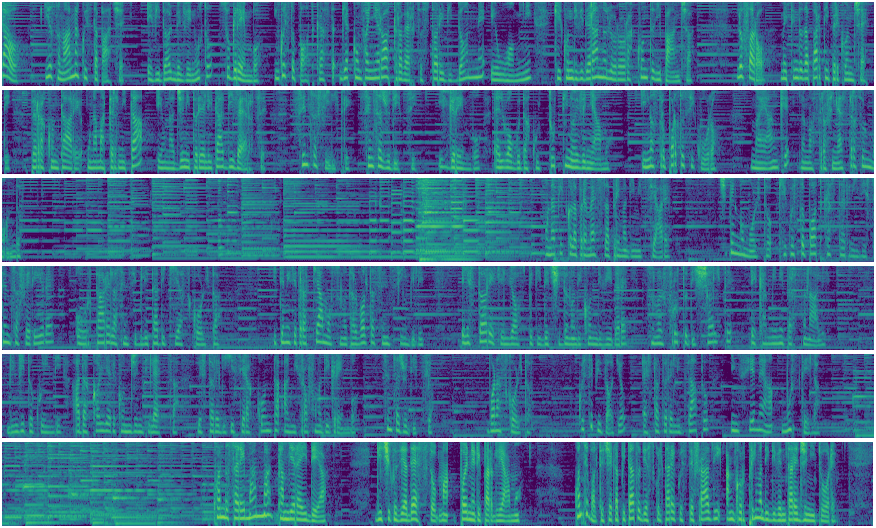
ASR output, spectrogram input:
Ciao, io sono Anna Quistapace e vi do il benvenuto su Grembo. In questo podcast vi accompagnerò attraverso storie di donne e uomini che condivideranno il loro racconto di pancia. Lo farò mettendo da parte i preconcetti per raccontare una maternità e una genitorialità diverse, senza filtri, senza giudizi. Il Grembo è il luogo da cui tutti noi veniamo, il nostro porto sicuro, ma è anche la nostra finestra sul mondo. Piccola premessa prima di iniziare. Ci tengo molto che questo podcast arrivi senza ferire o urtare la sensibilità di chi ascolta. I temi che trattiamo sono talvolta sensibili e le storie che gli ospiti decidono di condividere sono il frutto di scelte e cammini personali. Vi invito quindi ad accogliere con gentilezza le storie di chi si racconta al microfono di Grembo, senza giudizio. Buon ascolto! Questo episodio è stato realizzato insieme a Mustela. Quando sarai mamma cambierai idea. Dici così adesso, ma poi ne riparliamo. Quante volte ci è capitato di ascoltare queste frasi ancora prima di diventare genitore?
